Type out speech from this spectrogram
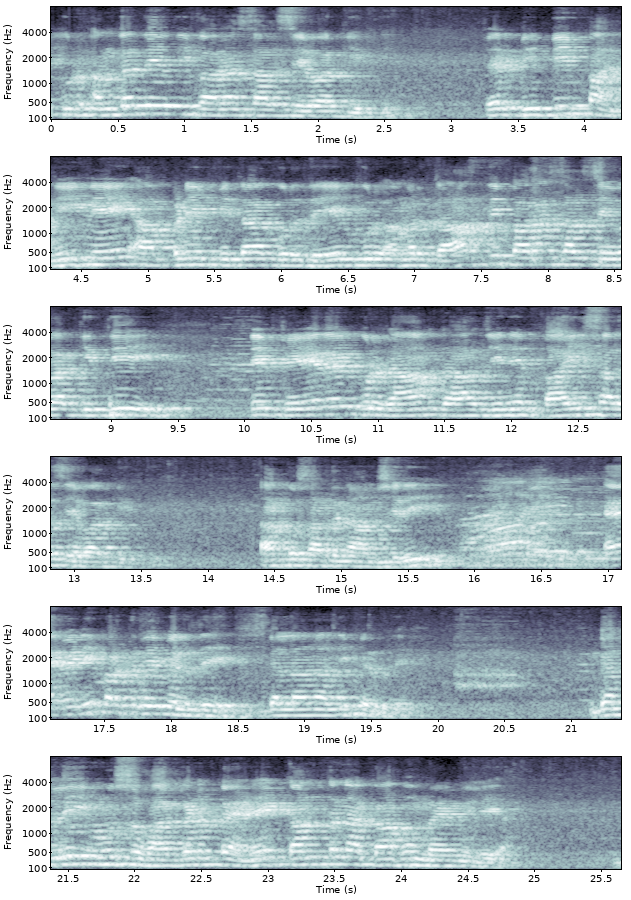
ਗੁਰੂ ਅੰਗਦ ਦੇਵ ਦੀ 12 ਸਾਲ ਸੇਵਾ ਕੀਤੀ। ਫਿਰ ਬੀਬੀ ਭਾਨੀ ਨੇ ਆਪਣੇ ਪਿਤਾ ਗੁਰਦੇਵ ਗੁਰੂ ਅਮਰਦਾਸ ਦੀ 12 ਸਾਲ ਸੇਵਾ ਕੀਤੀ ਤੇ ਫਿਰ ਗੁਰੂ ਰਾਮਦਾਸ ਜੀ ਨੇ 22 ਸਾਲ ਸੇਵਾ ਕੀਤੀ। ਆਪੋ ਸਤਨਾਮ ਸ੍ਰੀ ਐਵੇਂ ਨਹੀਂ ਮਰਤਬੇ ਮਿਲਦੇ ਗੱਲਾਂ ਨਾਲ ਨਹੀਂ ਮਿਲਦੇ। ਗੱਲੀ ਹੂੰ ਸੁਹਾਗਣ ਭੈਣੇ ਕੰਤ ਨਾ ਕਾਹੂ ਮੈਂ ਮਿਲਿਆ।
